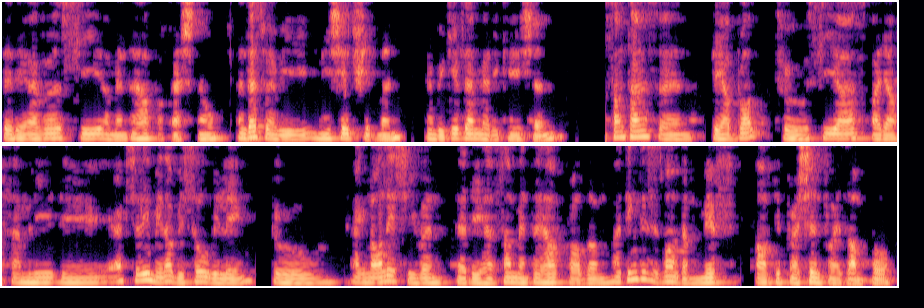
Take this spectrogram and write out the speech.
that they ever see a mental health professional. And that's when we initiate treatment and we give them medication. Sometimes when they are brought to see us by their family, they actually may not be so willing to acknowledge even that they have some mental health problem. I think this is one of the myths of depression, for example,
